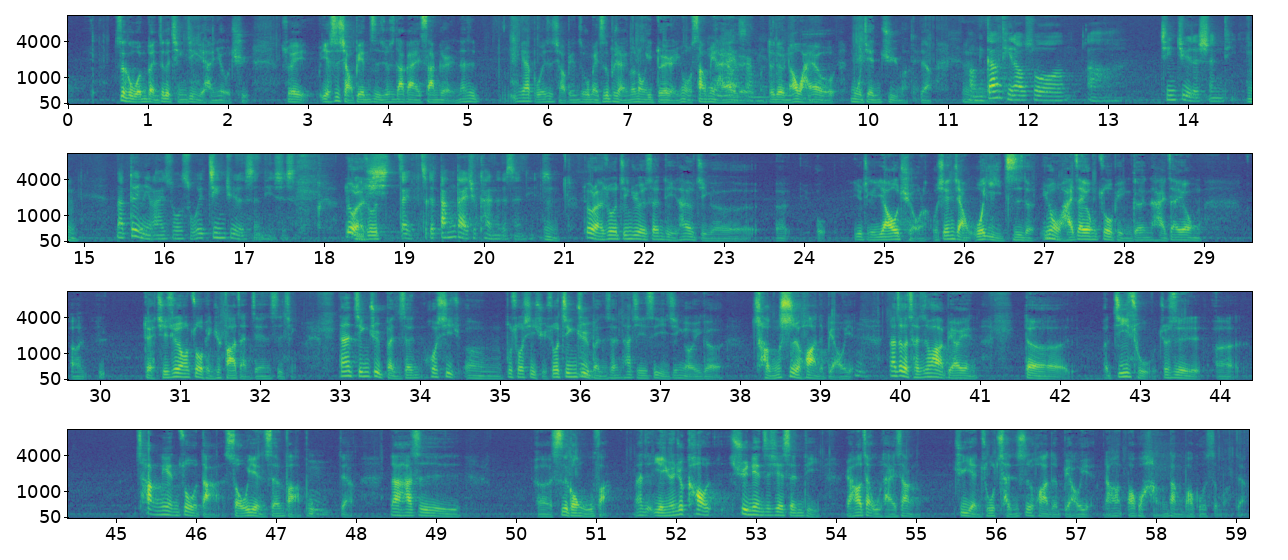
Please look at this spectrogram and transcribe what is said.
这个文本这个情境也很有趣。所以也是小编制，就是大概三个人，但是应该不会是小编制。我每次不小心都弄一堆人，因为我上面还要有人，对对，然后我还有木间剧嘛，这样。好，你刚刚提到说啊，京剧的身体，嗯，那对你来说，所谓京剧的身体是什么？对我来说，在这个当代去看那个身体，嗯，对我来说，京剧的身体它有几个呃，我有几个要求了。我先讲我已知的，因为我还在用作品跟还在用呃，对，其实就用作品去发展这件事情。但是京剧本身或戏曲，嗯，不说戏曲，说京剧本身，它其实是已经有一个城市化的表演。嗯、那这个城市化的表演的呃基础就是呃唱念做打手眼身法步这样。嗯、那它是呃四功五法，那就演员就靠训练这些身体，然后在舞台上去演出城市化的表演，然后包括行当，包括什么这样。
